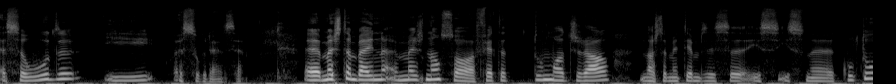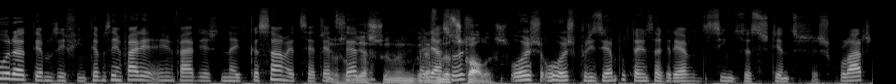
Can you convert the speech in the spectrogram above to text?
a saúde e a segurança. Uh, mas também, mas não só, afeta de um modo geral, nós também temos esse, esse, isso na cultura, temos, enfim, temos em várias, em várias na educação, etc, sim, etc. Aliás, aliás nas hoje, escolas. Hoje, hoje, por exemplo, tens a greve de sim dos assistentes escolares,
